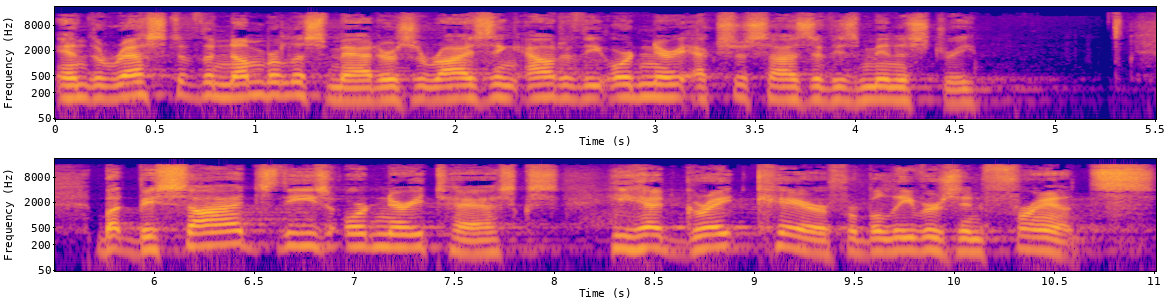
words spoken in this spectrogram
and the rest of the numberless matters arising out of the ordinary exercise of his ministry. But besides these ordinary tasks, he had great care for believers in France,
